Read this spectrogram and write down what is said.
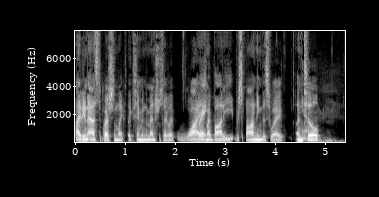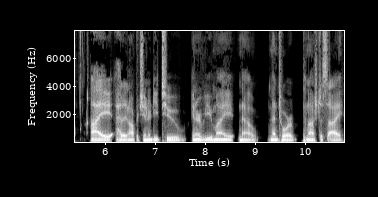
I didn't ask the question, like, like same in the menstrual cycle, like, why right. is my body responding this way until yeah. I had an opportunity to interview my now mentor, Panache Desai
